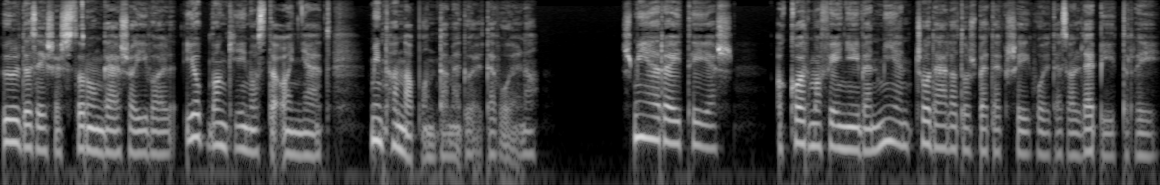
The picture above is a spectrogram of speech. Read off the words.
üldözéses szorongásaival jobban kínoszta anyját, mintha naponta megölte volna. S milyen rejtélyes, a karma fényében milyen csodálatos betegség volt ez a lepétré,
